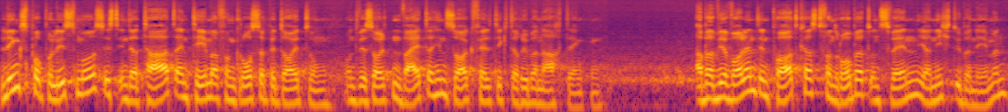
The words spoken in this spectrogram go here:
Linkspopulismus ist in der Tat ein Thema von großer Bedeutung und wir sollten weiterhin sorgfältig darüber nachdenken. Aber wir wollen den Podcast von Robert und Sven ja nicht übernehmen.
